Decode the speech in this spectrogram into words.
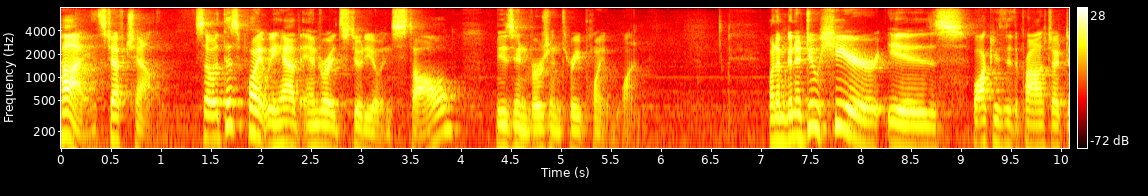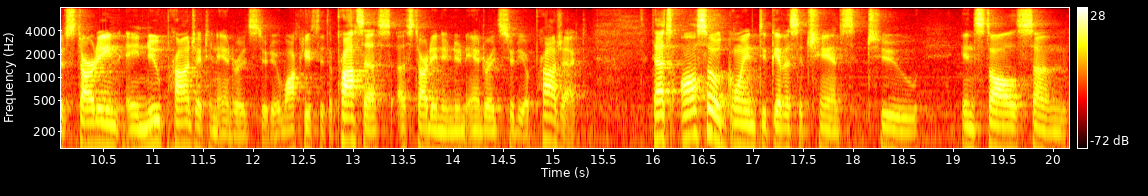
Hi, it's Jeff Challen. So at this point we have Android Studio installed using version 3.1. What I'm going to do here is walk you through the project of starting a new project in Android Studio, walk you through the process of starting a new Android Studio project. That's also going to give us a chance to install some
